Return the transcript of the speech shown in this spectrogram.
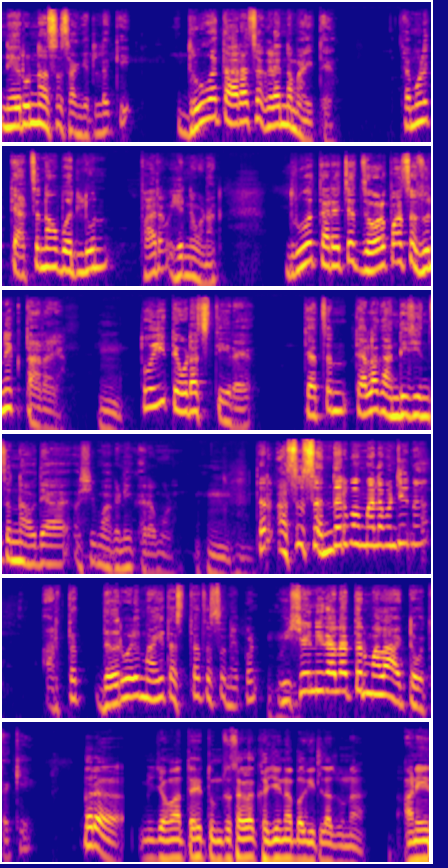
नेहरूंना असं सांगितलं की ध्रुव तारा सगळ्यांना माहीत आहे. त्यामुळे त्याचं नाव बदलून फार हे नाही होणार. ध्रुव ताऱ्याच्या जवळपास अजून एक तारा आहे. तोही तेवढाच स्थिर आहे त्याचं त्याला गांधीजींचं नाव द्या अशी मागणी करा म्हणून. तर असं संदर्भ मला म्हणजे ना अर्थात दरवेळी माहीत असतात असं नाही पण विषय निघाला तर मला आठवतं की बरं मी जेव्हा आता हे तुमचा सगळा खजिना बघितला जुना आणि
